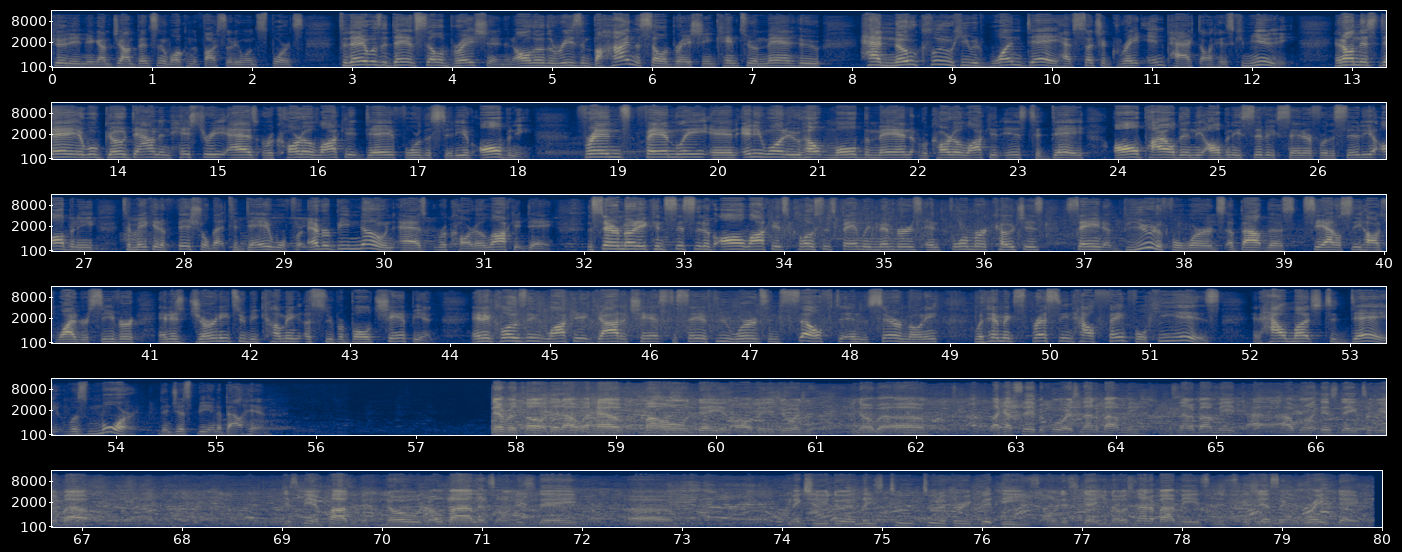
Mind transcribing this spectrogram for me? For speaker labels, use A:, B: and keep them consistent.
A: Good evening. I'm Jon Benson and welcome to Fox 31 Sports. Today was a day of celebration, and although the reason behind the celebration came to a man who had no clue he would one day have such a great impact on his community. And on this day, it will go down in history as Ricardo Lockette Day for the city of Albany. Friends, family, and anyone who helped mold the man Ricardo Lockette is today all piled in the Albany Civic Center for the city of Albany to make it official that today will forever be known as Ricardo Lockette Day. The ceremony consisted of all Lockette's closest family members and former coaches saying beautiful words about the Seattle Seahawks wide receiver and his journey to becoming a Super Bowl champion. And in closing, Lockette got a chance to say a few words himself to end the ceremony, with him expressing how thankful he is and how much today was more than just being about him.
B: Never thought that I would have my own day in Albany, Georgia. You know, but uh, like I said before, it's not about me. It's not about me. I, I want this day to be about just being positive. No, no violence on this day. Uh, make sure you do at least two, two to three good deeds on this day. You know, it's not about me. It's, it's, it's just a great day.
